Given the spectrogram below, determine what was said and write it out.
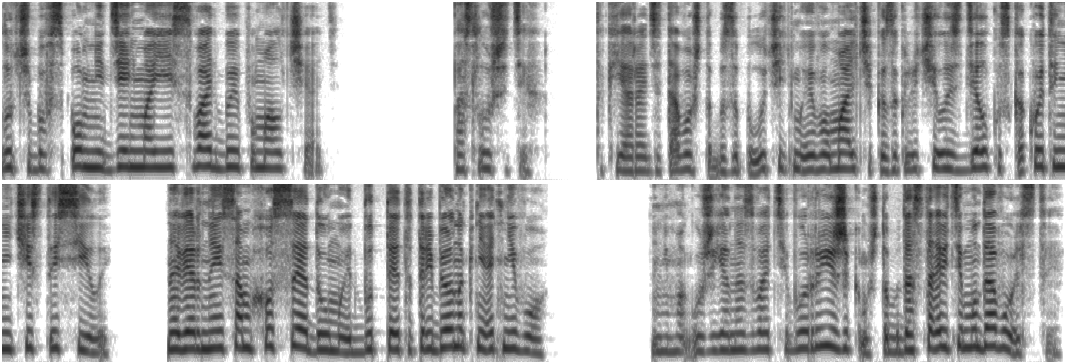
Лучше бы вспомнить день моей свадьбы и помолчать. Послушайте, так я ради того, чтобы заполучить моего мальчика, заключила сделку с какой-то нечистой силой. Наверное, и сам Хосе думает, будто этот ребенок не от него. Но не могу же я назвать его Рыжиком, чтобы доставить им удовольствие.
